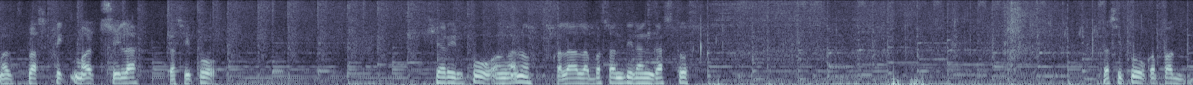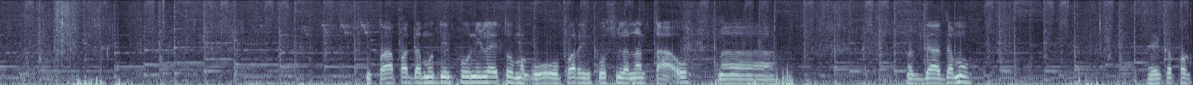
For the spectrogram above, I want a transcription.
mag plastic mulch sila kasi po siya rin po ang ano kalalabasan din ng gastos. Kasi po kapag ipapadamo din po nila ito mag-uupa rin po sila ng tao na magdadamo. Eh kapag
